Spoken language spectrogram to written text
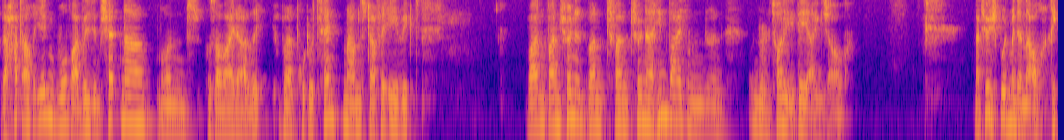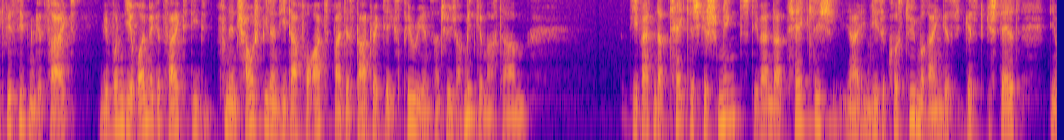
Da hat auch irgendwo war William Shatner und so weiter. Also über Produzenten haben sich da verewigt. War, war, ein, schöner, war, ein, war ein schöner Hinweis und, und eine tolle Idee eigentlich auch. Natürlich wurden mir dann auch Requisiten gezeigt. Mir wurden die Räume gezeigt, die von den Schauspielern, die da vor Ort bei der Star Trek The Experience natürlich auch mitgemacht haben. Die werden da täglich geschminkt, die werden da täglich ja, in diese Kostüme reingestellt. Die,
